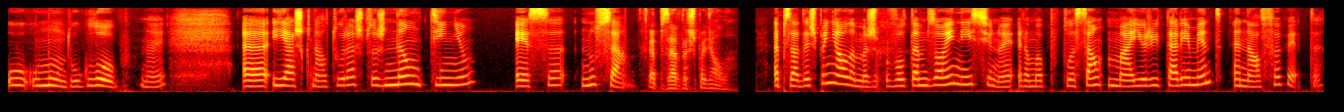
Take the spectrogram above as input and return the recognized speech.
o, o mundo, o globo, não é? Uh, e acho que na altura as pessoas não tinham essa noção. Apesar da espanhola apesar da espanhola, mas voltamos ao início, não é? Era uma população maioritariamente analfabeta.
